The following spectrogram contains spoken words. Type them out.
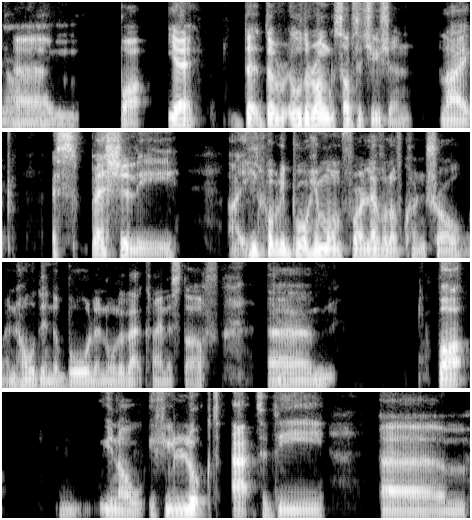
no, Um, but yeah, the the was the wrong substitution. Like, especially, uh, he probably brought him on for a level of control and holding the ball and all of that kind of stuff. Um, but you know, if you looked at the um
